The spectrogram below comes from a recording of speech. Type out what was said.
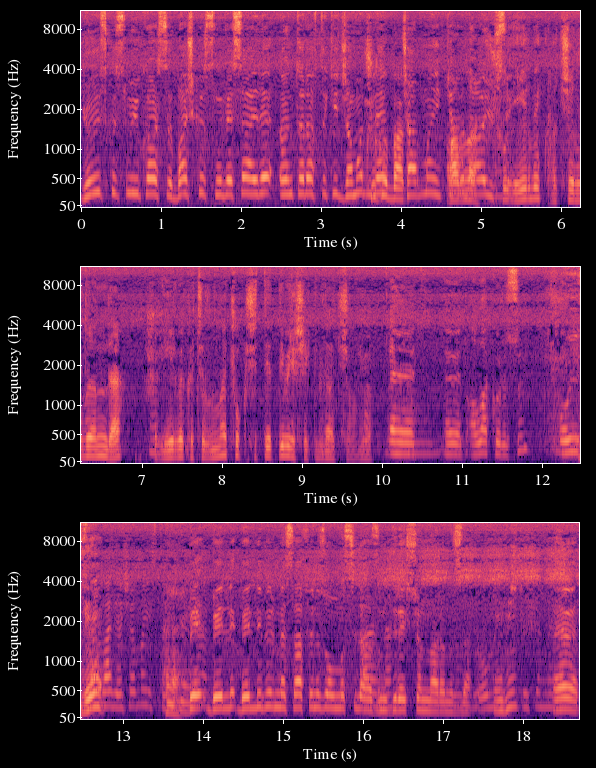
göğüs kısmı yukarısı, baş kısmı vesaire ön taraftaki cama bile Çünkü bak çarpma imkanı daha abla şu yüksek. airbag açıldığında şu airbag açıldığında çok şiddetli bir şekilde açılıyor. Evet, evet Allah korusun. O yüzden Ve be- belli belli bir mesafeniz olması lazım direksiyonla aranızda. Onu hiç düşünmedim. Evet,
